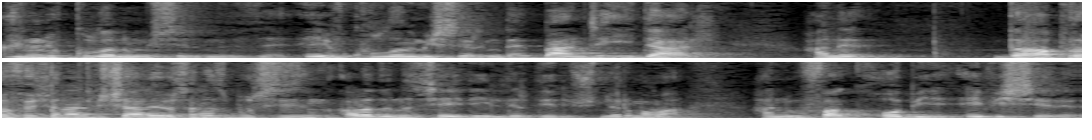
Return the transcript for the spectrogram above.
günlük kullanım işlerinizde, ev kullanım işlerinde bence ideal. Hani daha profesyonel bir şey arıyorsanız bu sizin aradığınız şey değildir diye düşünüyorum ama hani ufak hobi, ev işleri,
